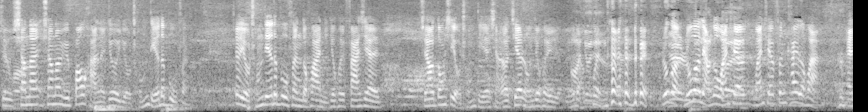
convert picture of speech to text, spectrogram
就相当相当于包含了，就有重叠的部分。就有重叠的部分的话，你就会发现，只要东西有重叠，想要兼容就会有啊点困难。对，如果如果两个完全完全分开的话，哎，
